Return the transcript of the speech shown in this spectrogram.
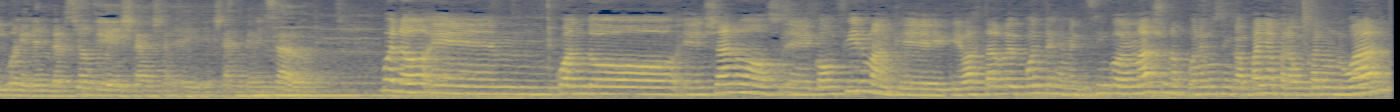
y bueno, la inversión que ya, ya, han realizado. Bueno, em, cuando ya nos confirman que, que, va a estar Red Puentes el 25 de mayo, nos ponemos en campaña para buscar un lugar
